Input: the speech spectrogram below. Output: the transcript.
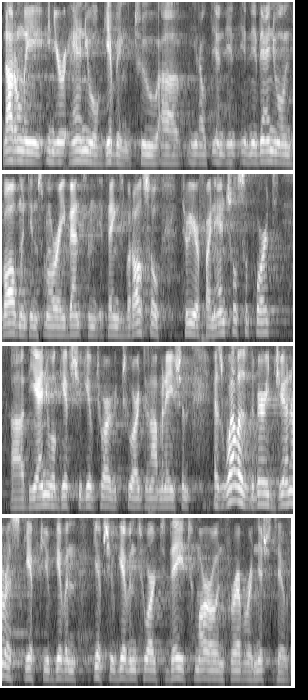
Not only in your annual giving to, uh, you know, in, in, in annual involvement in some of our events and things, but also through your financial support uh, the annual gifts you give to our, to our denomination, as well as the very generous gift you've given, gifts you've given to our Today, Tomorrow, and Forever initiative.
